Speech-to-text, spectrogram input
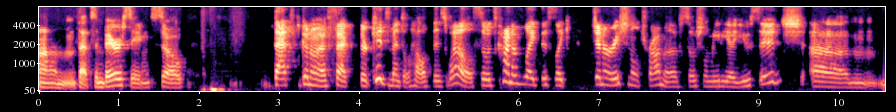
Um, that's embarrassing. So that's going to affect their kids mental health as well. So it's kind of like this like generational trauma of social media usage um,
